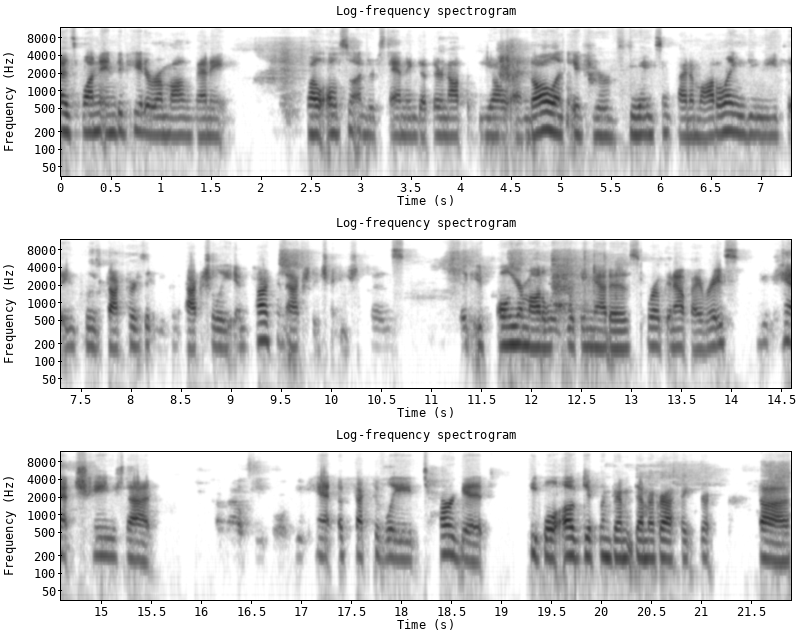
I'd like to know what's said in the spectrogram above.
as one indicator among many, while also understanding that they're not the be all end all. And if you're doing some kind of modeling, you need to include factors that you can actually impact and actually change. Because like if all your model is looking at is broken out by race, you can't change that about people. You can't effectively target people of different dem- demographic uh,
